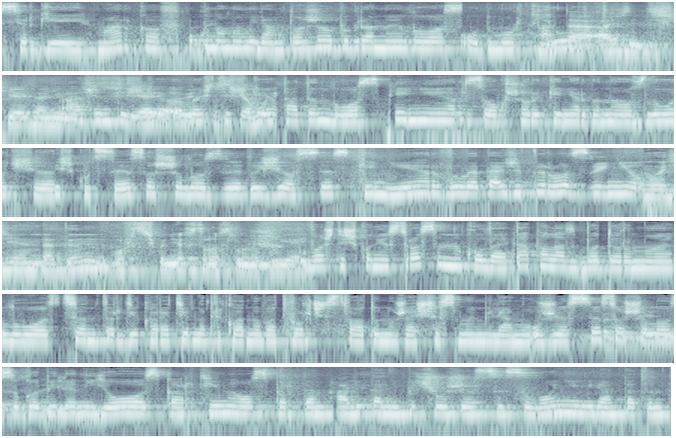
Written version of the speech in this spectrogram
Сергей Марков. Укно мы милям тоже обыгранный лос. Удмурт А та ажин тишке, они Ажин тишке, лештишке, татын лос. Кенер, сокшоры кенер гына озлоч. Ишкуце сошилозы. Выжелсе скенер, вылета житы розыни. Ожен датын, воштичко не стросло на куяй. Воштышко не стросан коле. Тапалас бодормы лос. Центр декоративно-прикладного творчества. Тун уже щас мы милям. Уже се сошилозы. Гобелен йос, картина оспортем. Али тани пичу уже се силони милям татын.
